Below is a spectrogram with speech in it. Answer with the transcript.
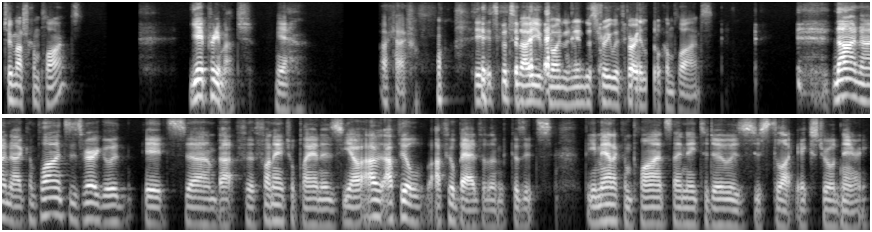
too much compliance? Yeah, pretty much. Yeah. Okay, it's good to know you've joined an industry with very little compliance. No, no, no. Compliance is very good. It's um, but for financial planners, you know, I, I feel I feel bad for them because it's the amount of compliance they need to do is just like extraordinary.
